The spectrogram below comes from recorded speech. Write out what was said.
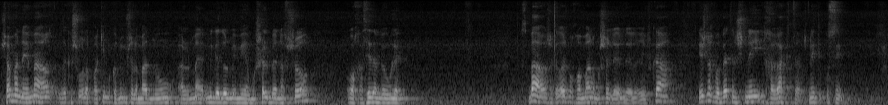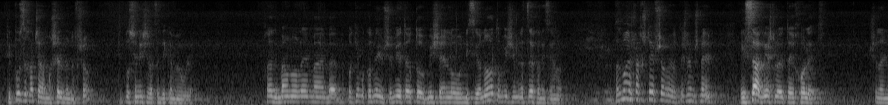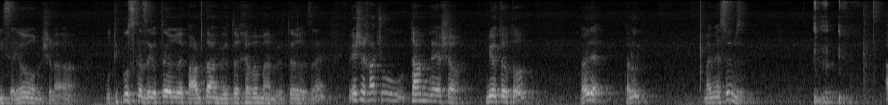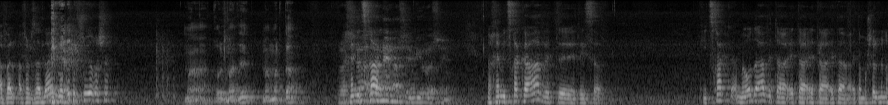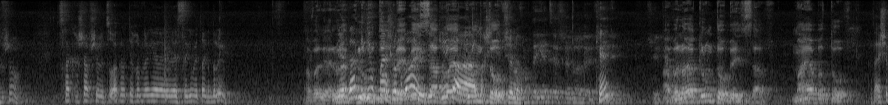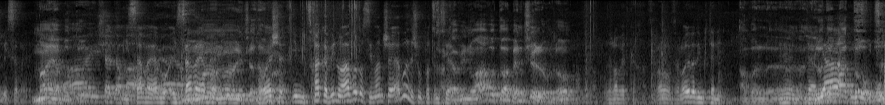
שם נאמר, זה קשור לפרקים הקודמים שלמדנו, על מי גדול ממי, המושל בנפשו או החסיד המעולה. הסבר שהקדוש ברוך הוא אמר למשה, לרבקה, יש לך בבטן שני חרקטר, שני טיפוסים. טיפוס אחד של המושל בנפשו, טיפוס שני של הצדיק המעולה. נכון, דיברנו עליהם אה, בפרקים הקודמים, שמי יותר טוב, מי שאין לו ניסיונות או מי שמנצח בניסיונות. אז מה, יש לך שתי אפשרויות, יש להם שניהם. עשיו יש לו את היכולת של הניסיון, של ה... הוא טיפוס כזה יותר פעלתן ויותר חברמן ויותר זה, ויש אחד שהוא תם וישר. מי יותר טוב? לא יודע, תלוי. מה הם יעשו עם זה? אבל, אבל זה עדיין לא כתוב שהוא יהיה רשע. מה, כל מה זה? מה אמרת? לכן רשע, יצחק- לא. לכן יצחק אהב את, אה, את עשיו. כי יצחק מאוד אהב את, ה, את, ה, את, ה, את, ה, את המושל בנפשו. יצחק חשב שבצורה כזאת יכולים להגיע להישגים יותר גדולים. אבל הוא לא היה כלום בדיוק מה יש לו טוב, בעשיו לא את היה כלום טוב. כן. אבל לא היה כלום טוב בעשיו. מה היה בו טוב? ודאי שבעשיו היה. מה היה בו טוב? עשיו היה בו, הוא עשיו היה בו, אתה? רואה שאם יצחק אבינו אהב אותו, סימן שהיה בו איזשהו יצחק פוטנציאל. אבינו אהב אותו, הבן שלו, לא? זה לא עובד ככה, זה לא- זה לא ילדים קטנים. אבל אה, אני לא יודע מה טוב, יצחק-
